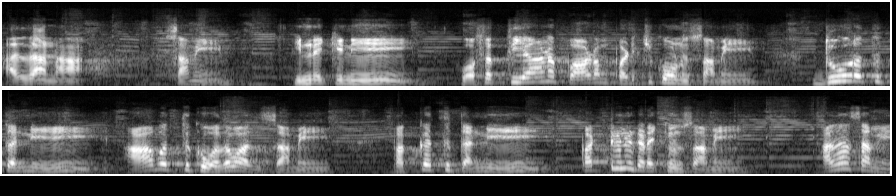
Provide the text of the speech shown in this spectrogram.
அதுதான் நான். சாமி இன்னைக்கு நீ வசத்தியான பாடம் படிச்சுக்கோணும் சாமி. தூரத்து தண்ணி ஆபத்துக்கு உதவாது சாமி. பக்கத்து தண்ணி பட்டுன்னு கிடைக்கும் சாமி. அதான் சாமி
